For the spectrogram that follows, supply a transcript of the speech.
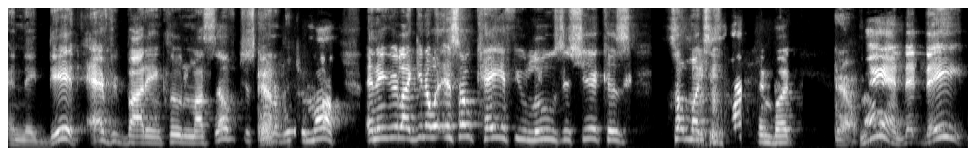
and they did. Everybody, including myself, just kind yeah. of ruled them off. And then you're like, you know what? It's okay if you lose this year because so much mm-hmm. has happened. But yeah. man, that they,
